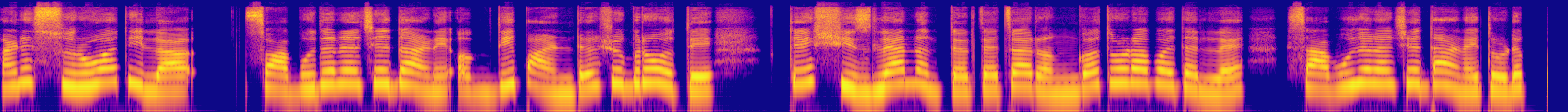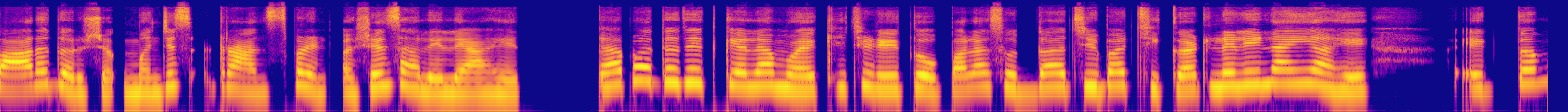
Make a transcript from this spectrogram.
आणि सुरुवातीला साबुदाण्याचे दाणे अगदी पांढरे शुभ्र होते. ते शिजल्यानंतर त्याचा रंग थोडा बदललाय. साबुदाण्याचे दाणे थोडे पारदर्शक म्हणजेच ट्रान्सपरंट असे झालेले आहेत. त्या पद्धतीत केल्यामुळे खिचडी तोपाला सुद्धा अजिबात चिकटलेली नाही आहे. एकदम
